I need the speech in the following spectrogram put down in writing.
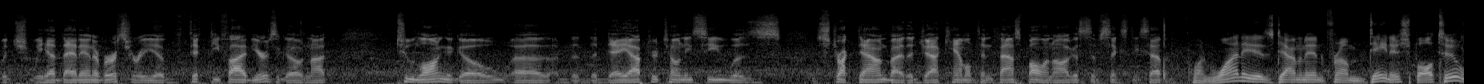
which we had that anniversary of 55 years ago, not too long ago, uh, the, the day after Tony C was struck down by the Jack Hamilton fastball in August of 67. 1 1 is down and in from Danish, ball two.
